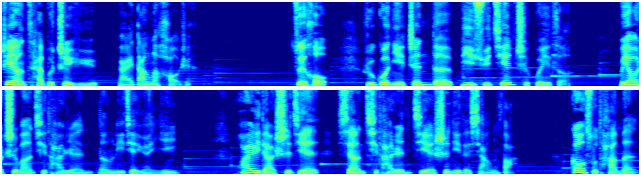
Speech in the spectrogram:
这样才不至于白当了好人。最后，如果你真的必须坚持规则，不要指望其他人能理解原因，花一点时间向其他人解释你的想法，告诉他们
